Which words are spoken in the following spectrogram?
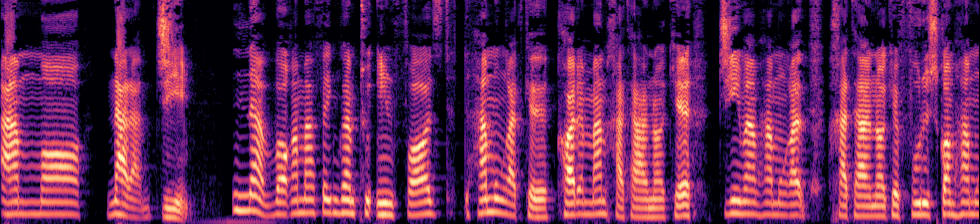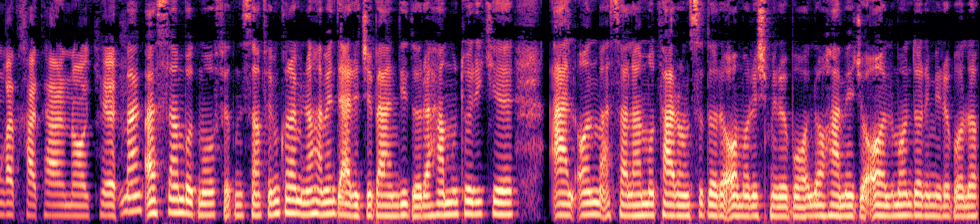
اما نرم جیم. نه واقعا من فکر می‌کنم تو این فاز همونقدر که کار من خطرناکه جیمم همونقدر خطرناکه فروشگام همونقدر خطرناکه من اصلا با موافق نیستم. فکر می‌کنم اینا همه درجه بندی داره. همونطوری که الان مثلا ما فرانسه داره آمارش میره بالا همه جا آلمان داره میره بالا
